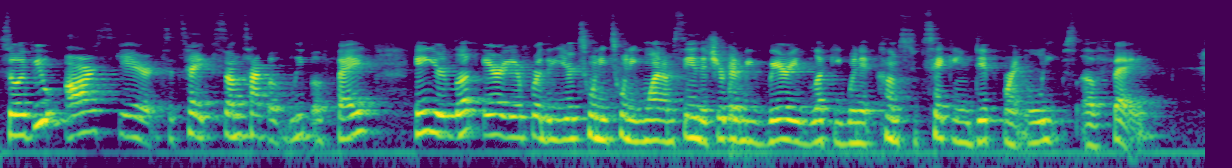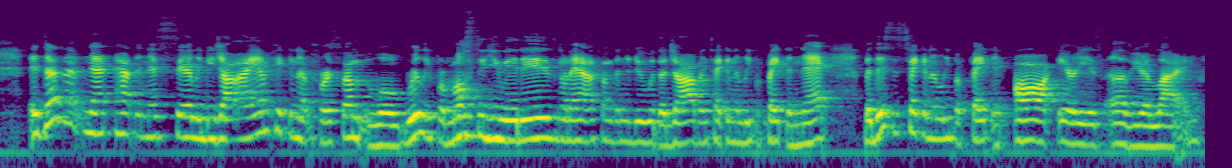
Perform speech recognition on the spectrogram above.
So if you are scared to take some type of leap of faith, in your luck area for the year 2021, I'm seeing that you're going to be very lucky when it comes to taking different leaps of faith. It doesn't have to necessarily be job. I am picking up for some, well, really for most of you, it is going to have something to do with a job and taking a leap of faith in that. But this is taking a leap of faith in all areas of your life.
